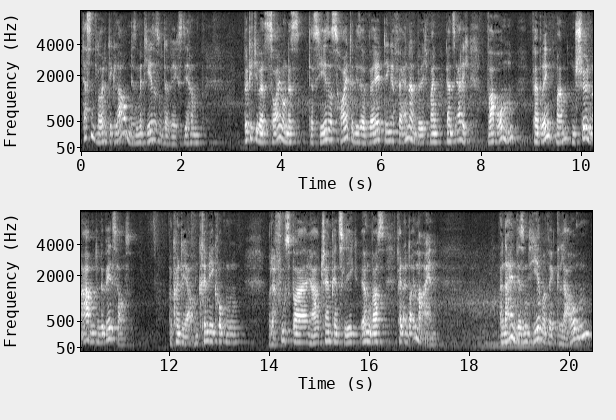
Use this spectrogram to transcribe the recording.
Das sind Leute, die glauben, die sind mit Jesus unterwegs, die haben wirklich die Überzeugung, dass, dass Jesus heute in dieser Welt Dinge verändern will. Ich meine, ganz ehrlich, warum verbringt man einen schönen Abend im Gebetshaus? Man könnte ja auch einen Krimi gucken oder Fußball, ja, Champions League, irgendwas, fällt einem doch immer ein. Aber nein, wir sind hier, weil wir glauben,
